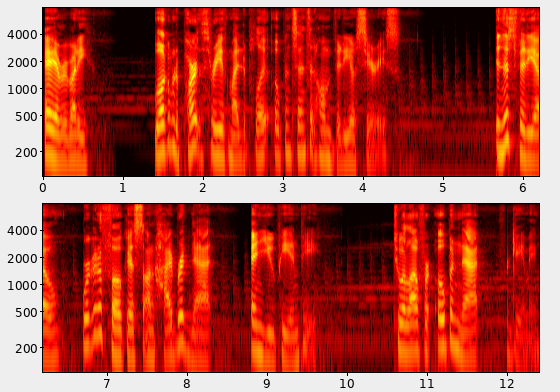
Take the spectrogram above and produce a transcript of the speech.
Hey everybody, welcome to part 3 of my Deploy OPNsense at Home video series. In this video, we're going to focus on hybrid NAT and UPnP to allow for open NAT for gaming.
